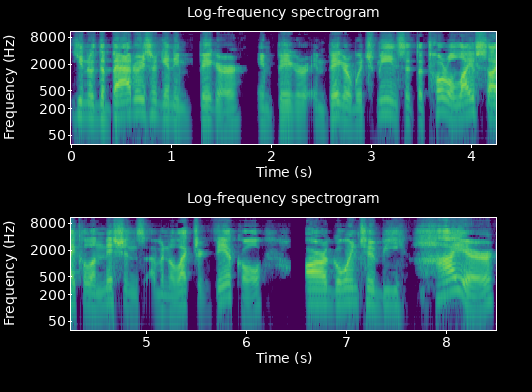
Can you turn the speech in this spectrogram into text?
you know the batteries are getting bigger and bigger and bigger which means that the total life cycle emissions of an electric vehicle are going to be higher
